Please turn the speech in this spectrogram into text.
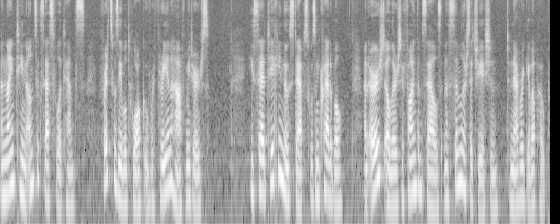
and 19 unsuccessful attempts, Fritz was able to walk over three and a half metres. He said taking those steps was incredible and urged others who found themselves in a similar situation to never give up hope.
